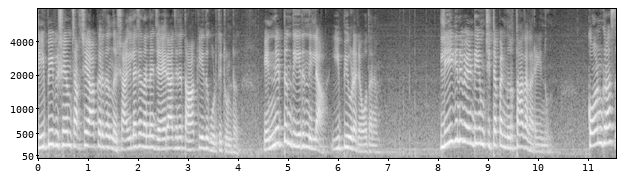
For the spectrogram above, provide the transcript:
ടി പി വിഷയം ചർച്ചയാക്കരുതെന്ന് ശൈലജ തന്നെ ജയരാജന് താക്കീത് കൊടുത്തിട്ടുണ്ട്. എന്നിട്ടും തീരുന്നില്ല ഇ പിയുടെ രോദനം. ലീഗിന് വേണ്ടിയും ചിറ്റപ്പൻ നിർത്താതെ കരയുന്നു. കോൺഗ്രസ്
